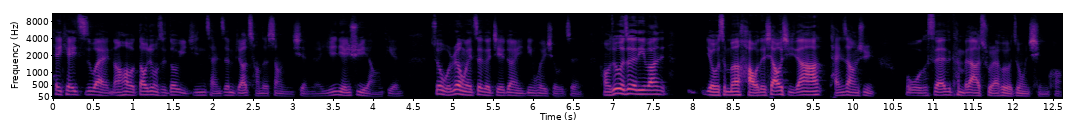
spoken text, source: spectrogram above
黑 K 之外，然后道琼斯都已经产生比较长的上影线了，已经连续两天，所以我认为这个阶段一定会修正。好，如果这个地方有什么好的消息让它弹上去，我实在是看不大出来会有这种情况，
